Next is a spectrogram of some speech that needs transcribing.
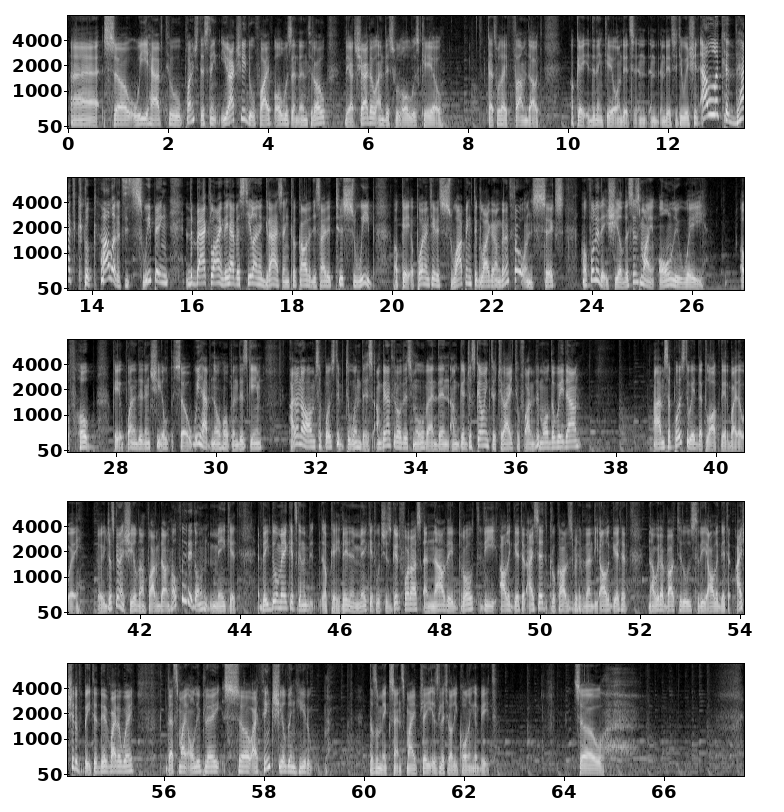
uh, so we have to punch this thing. You actually do 5 always and then throw. They shadow, and this will always KO. That's what I found out. Okay, it didn't KO on that in, in, in that situation. Oh, look at that Crocalor! It's sweeping the back line. They have a steel and a grass, and Crocalor decided to sweep. Okay, opponent here is swapping to Gligar. I'm gonna throw on six. Hopefully they shield. This is my only way of hope. Okay, opponent didn't shield, so we have no hope in this game. I don't know how I'm supposed to, to win this. I'm gonna throw this move, and then I'm just going to try to farm them all the way down. I'm supposed to wait the clock there, by the way. So you're just gonna shield and farm down. Hopefully they don't make it. If they do make it, it's gonna be... Okay, they didn't make it, which is good for us. And now they brought the alligator. I said Crocodile is better than the alligator. Now we're about to lose to the alligator. I should have baited there, by the way. That's my only play. So I think shielding here doesn't make sense. My play is literally calling a bait. So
